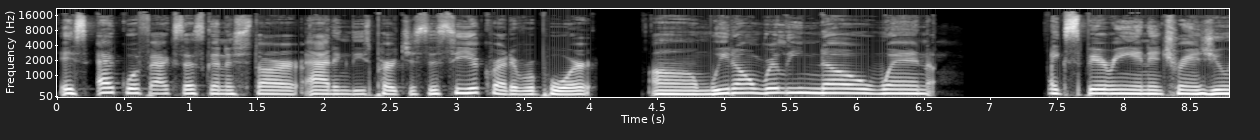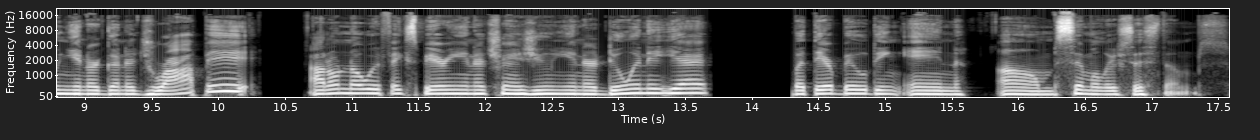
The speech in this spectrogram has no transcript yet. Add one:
it's Equifax that's going to start adding these purchases to your credit report. Um we don't really know when Experian and TransUnion are going to drop it. I don't know if Experian or TransUnion are doing it yet, but they're building in um similar systems.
